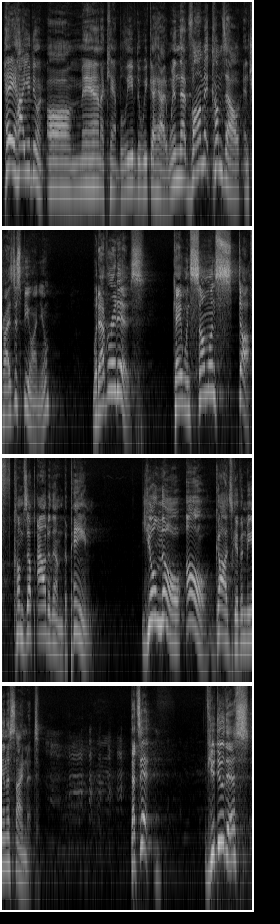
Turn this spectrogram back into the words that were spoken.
Hey, how you doing? Oh man, I can't believe the week I had. When that vomit comes out and tries to spew on you, whatever it is, okay, when someone's stuff comes up out of them, the pain, you'll know, oh, God's given me an assignment. That's it. If you do this,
